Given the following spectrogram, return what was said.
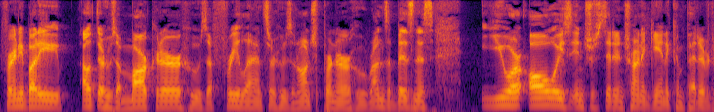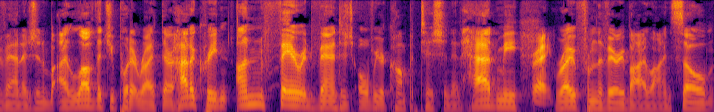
for anybody out there who's a marketer, who's a freelancer, who's an entrepreneur, who runs a business, you are always interested in trying to gain a competitive advantage. And I love that you put it right there. How to create an unfair advantage over your competition. It had me Right. from the very byline. So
